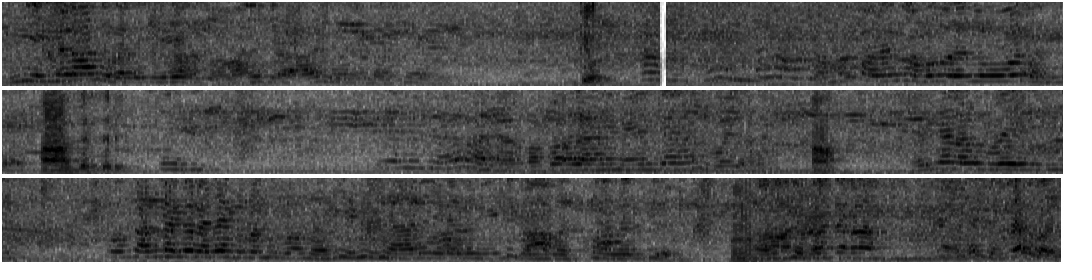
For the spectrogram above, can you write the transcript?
ഇനി പറഞ്ഞ് ചാടി നമ്മൾ പറയുന്ന നമ്മൾ പറയുന്ന പോലെ മനസ്സിലായി. ആ ശരി ശരി. ആ. കണ്ടൊക്കെ വിലയൊക്കെ വന്ന് പോകുന്നത്. ഞാൻ ഇങ്ങനെ വീട്ടിൽ കൊണ്ട് നിർത്തി നിർത്തിയോ. അതിന്റെ പിറ്റേ പോയി.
